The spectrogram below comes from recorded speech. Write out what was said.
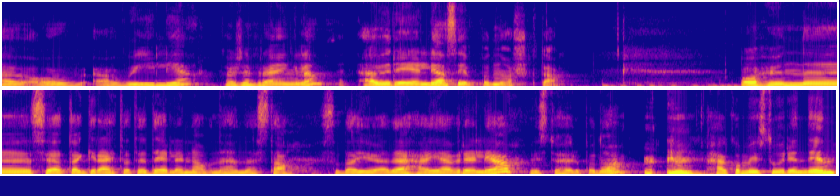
Aurelia, kanskje, fra England. Aurelia sier vi på norsk, da. Og hun uh, sier at det er greit at jeg deler navnet hennes, da. Så da gjør jeg det. Hei, Aurelia, hvis du hører på nå. Her kommer historien din.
